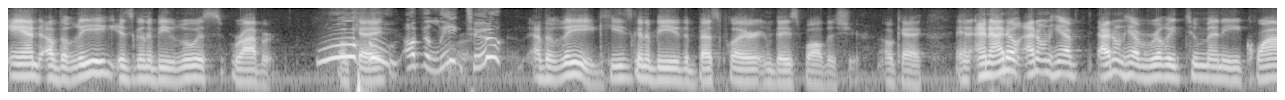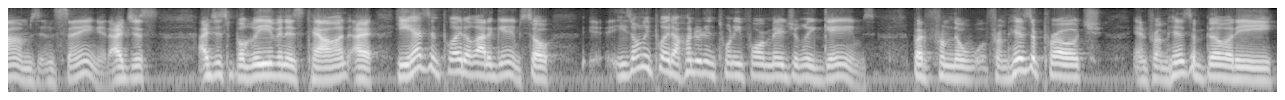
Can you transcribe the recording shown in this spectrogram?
and of the league is going to be Luis Robert. Woo-hoo! Okay, of the league too of the league, he's going to be the best player in baseball this year. Okay, and and I don't I don't have I don't have really too many qualms in saying it. I just I just believe in his talent. I he hasn't played a lot of games, so he's only played 124 major league games. But from the from his approach and from his ability,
